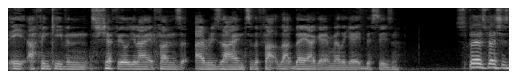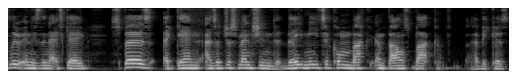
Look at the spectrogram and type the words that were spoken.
it, I think even Sheffield United fans are resigned to the fact that they are getting relegated this season. Spurs versus Luton is the next game. Spurs, again, as I just mentioned, they need to come back and bounce back because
